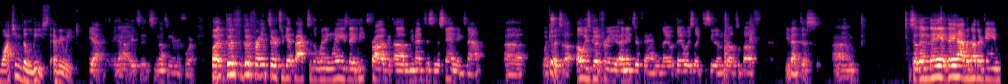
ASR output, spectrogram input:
watching the least every week. Yeah, you know, it's it's nothing to root for. But good for good for Inter to get back to the winning ways. They leapfrog um, Juventus in the standings now, uh, which Good. is uh, always good for you, an Inter fan. You know, they always like to see themselves above Juventus. Um, so then they they have another game.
